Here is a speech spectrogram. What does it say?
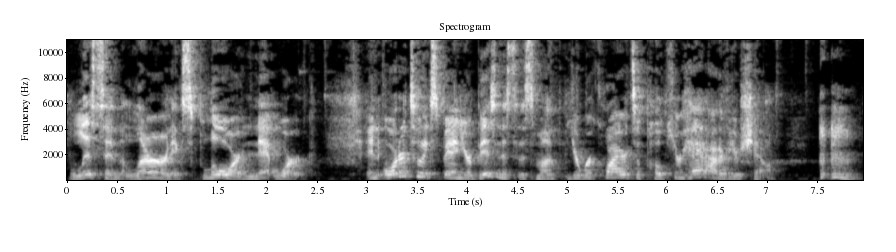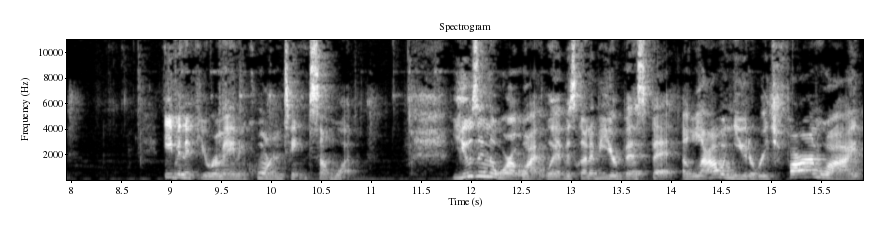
Listen, learn, explore, network. In order to expand your business this month, you're required to poke your head out of your shell, even if you remain in quarantine somewhat. Using the World Wide Web is going to be your best bet, allowing you to reach far and wide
